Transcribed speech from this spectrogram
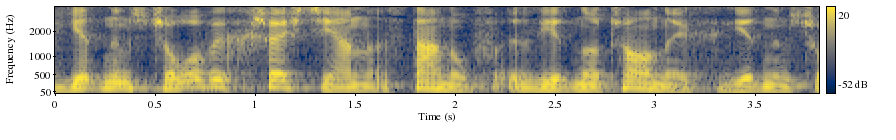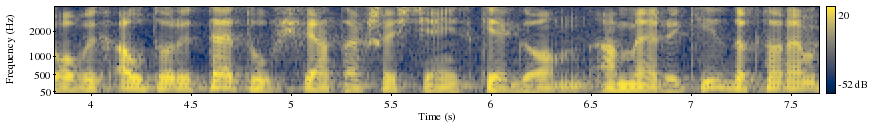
jednym z czołowych chrześcijan Stanów Zjednoczonych, jednym z czołowych autorytetów świata chrześcijańskiego Ameryki, z doktorem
